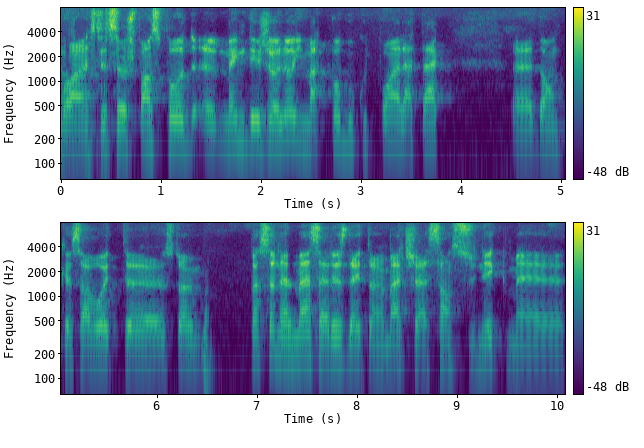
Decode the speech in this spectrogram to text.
Ouais, c'est ça. Je pense pas. Même déjà là, il marque pas beaucoup de points à l'attaque. donc ça va être. un... Personnellement, ça risque d'être un match à sens unique, mais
